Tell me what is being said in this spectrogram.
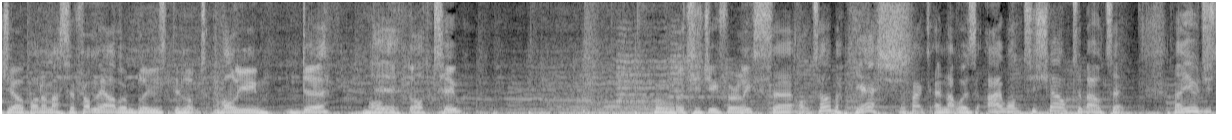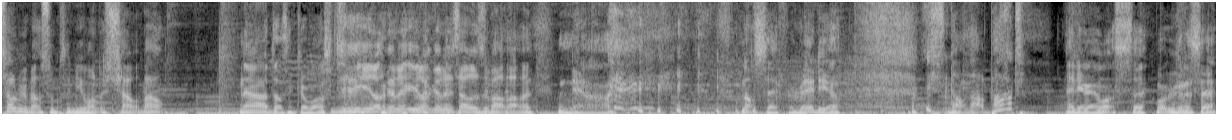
Joe Bonamassa from the album Blues Deluxe Volume 2 or, or 2, which is due for release uh, October. Yes. In fact, and that was I Want to Shout About It. Now, you were just telling me about something you want to shout about. No, I don't think I was. you're not not gonna tell us about that then. No. Not safe for radio. It's not that bad. Anyway, what's uh, what were we going to say?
